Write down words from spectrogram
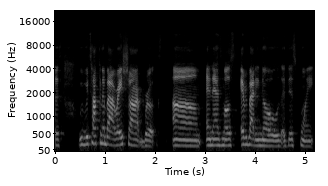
because we were talking about Rayshard Brooks. Um, and as most everybody knows at this point,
